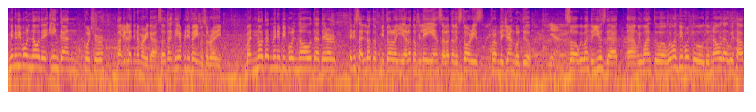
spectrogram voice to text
many people know the Incan culture back in Latin America, so they are pretty famous already. But not that many people know that there are there is a lot of mythology, a lot of legends, a lot of stories from the jungle too. Yeah. So we want to use that, and we want to we want people to, to know that we have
